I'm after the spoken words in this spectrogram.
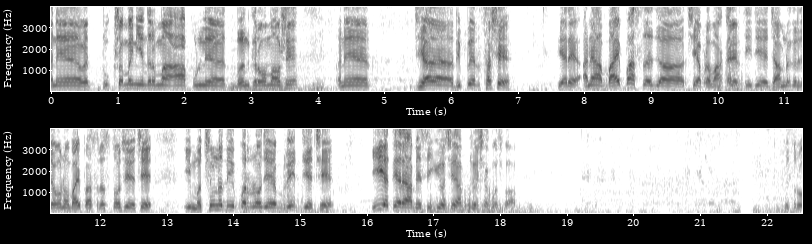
અને હવે ટૂંક સમયની અંદરમાં આ પુલને બંધ કરવામાં આવશે અને જ્યારે રિપેર થશે ત્યારે અને આ બાયપાસ છે આપણે વાંકાનેરથી જે જામનગર જવાનો બાયપાસ રસ્તો જે છે એ મચ્છુ નદી પરનો જે બ્રિજ જે છે એ અત્યારે આ બેસી ગયો છે. આપ જોઈ શકો છો આપ. મિત્રો,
